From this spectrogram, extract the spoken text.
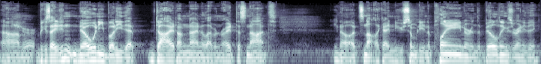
Um, sure. Because I didn't know anybody that died on 9/11. Right? That's not. You know, it's not like I knew somebody in a plane or in the buildings or anything.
